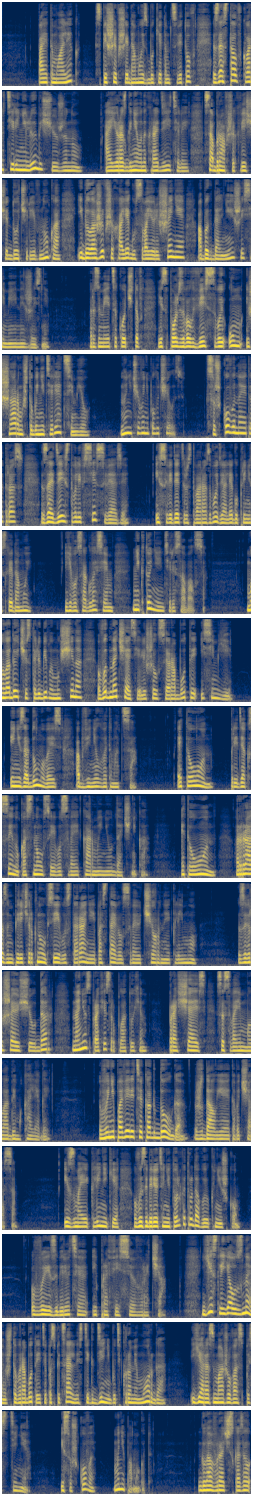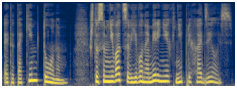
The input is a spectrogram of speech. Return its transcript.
Поэтому Олег, спешивший домой с букетом цветов, застал в квартире не любящую жену, а ее разгневанных родителей, собравших вещи дочери и внука и доложивших Олегу свое решение об их дальнейшей семейной жизни. Разумеется, Кочетов использовал весь свой ум и шарм, чтобы не терять семью, но ничего не получилось. Сушковы на этот раз задействовали все связи, и свидетельство о разводе Олегу принесли домой. Его согласием никто не интересовался. Молодой честолюбивый мужчина в одночасье лишился работы и семьи и, не задумываясь, обвинил в этом отца. Это он, придя к сыну, коснулся его своей кармой неудачника. Это он разом перечеркнул все его старания и поставил свое черное клеймо. Завершающий удар нанес профессор Платухин, прощаясь со своим молодым коллегой. Вы не поверите, как долго ждал я этого часа. Из моей клиники вы заберете не только трудовую книжку, вы заберете и профессию врача. Если я узнаю, что вы работаете по специальности где-нибудь, кроме морга, я размажу вас по стене, и Сушковы мне помогут». Главврач сказал это таким тоном, что сомневаться в его намерениях не приходилось.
